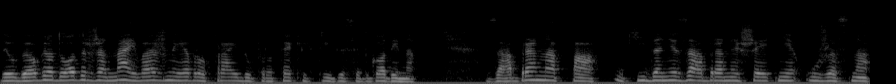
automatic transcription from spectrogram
da je u Beogradu održan najvažniji Europride u proteklih 30 godina. Zabrana pa ukidanje zabrane šetnje, užasna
